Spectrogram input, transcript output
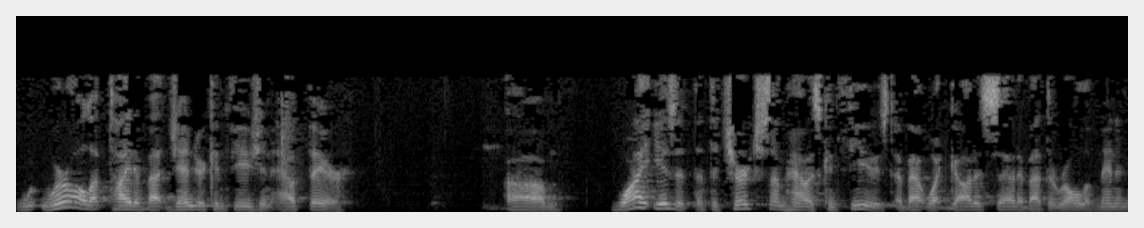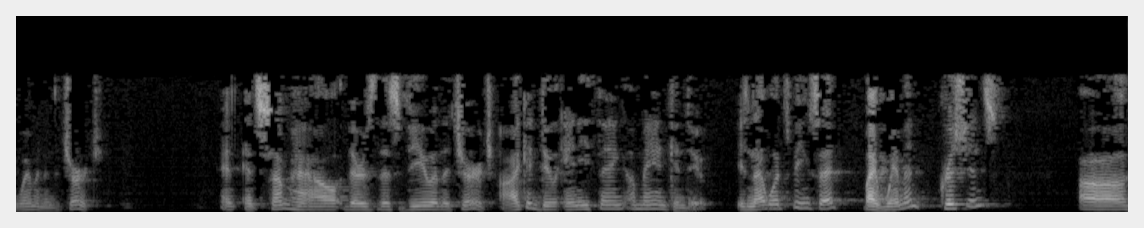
We're all uptight about gender confusion out there. Um, why is it that the church somehow is confused about what God has said about the role of men and women in the church? And, and somehow there's this view in the church, I can do anything a man can do. Isn't that what's being said? By women, Christians? Uh,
